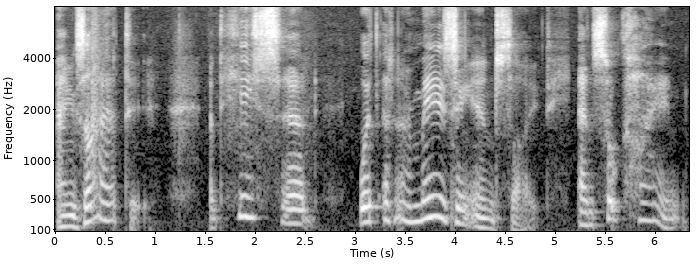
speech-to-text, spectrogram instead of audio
anxiety. And he said, with an amazing insight and so kind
